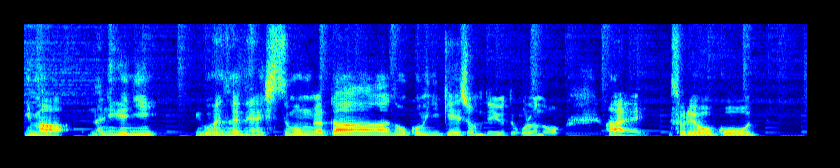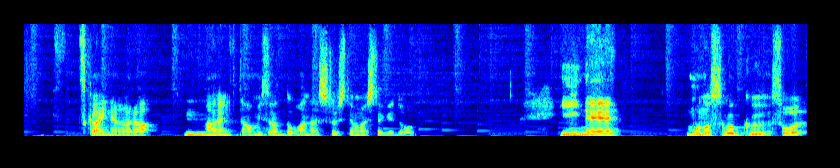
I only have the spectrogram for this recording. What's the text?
今、何気に、ごめんなさいね。質問型のコミュニケーションでいうところの、はい。それをこう、使いながら、うんはい。直美さんとお話としてましたけど、いいね。ものすごく、そう、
